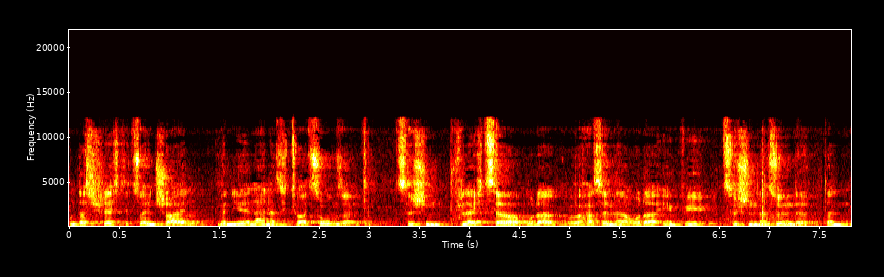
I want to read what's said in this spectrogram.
und das Schlechte zu entscheiden. Wenn ihr in einer Situation seid, zwischen vielleicht Zerab oder Hasana oder irgendwie zwischen einer Sünde, dann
